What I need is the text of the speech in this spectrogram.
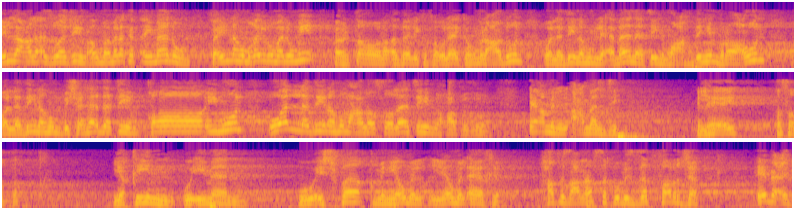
إلا على أزواجهم أو ما ملكت أيمانهم فإنهم غير ملومين فمن ابتغى وراء ذلك فأولئك هم العادون والذين هم لأماناتهم وعهدهم راعون والذين هم بشهادتهم قائمون والذين هم على صلاتهم يحافظون. اعمل الأعمال دي اللي هي إيه؟ تصدق يقين وإيمان. وإشفاق من يوم اليوم الآخر. حافظ على نفسك وبالذات فرجك. ابعد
